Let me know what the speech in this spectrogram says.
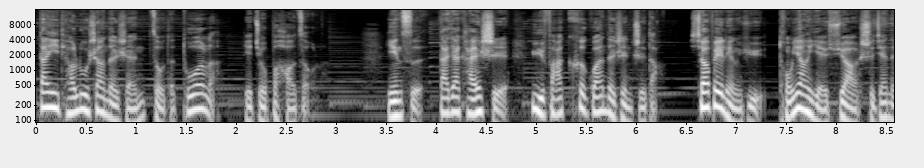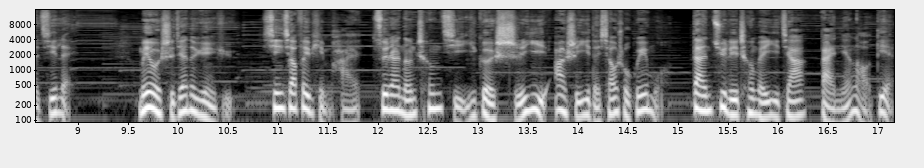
但一条路上的人走得多了，也就不好走了。因此，大家开始愈发客观地认知到，消费领域同样也需要时间的积累。没有时间的孕育，新消费品牌虽然能撑起一个十亿、二十亿的销售规模，但距离成为一家百年老店，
